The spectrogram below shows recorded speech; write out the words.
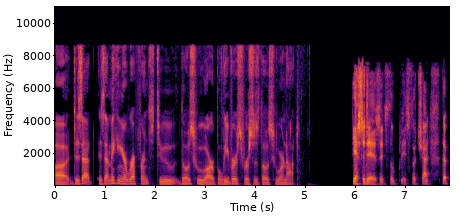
Uh, does that is that making a reference to those who are believers versus those who are not? Yes, it is. It's the it's the chan That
